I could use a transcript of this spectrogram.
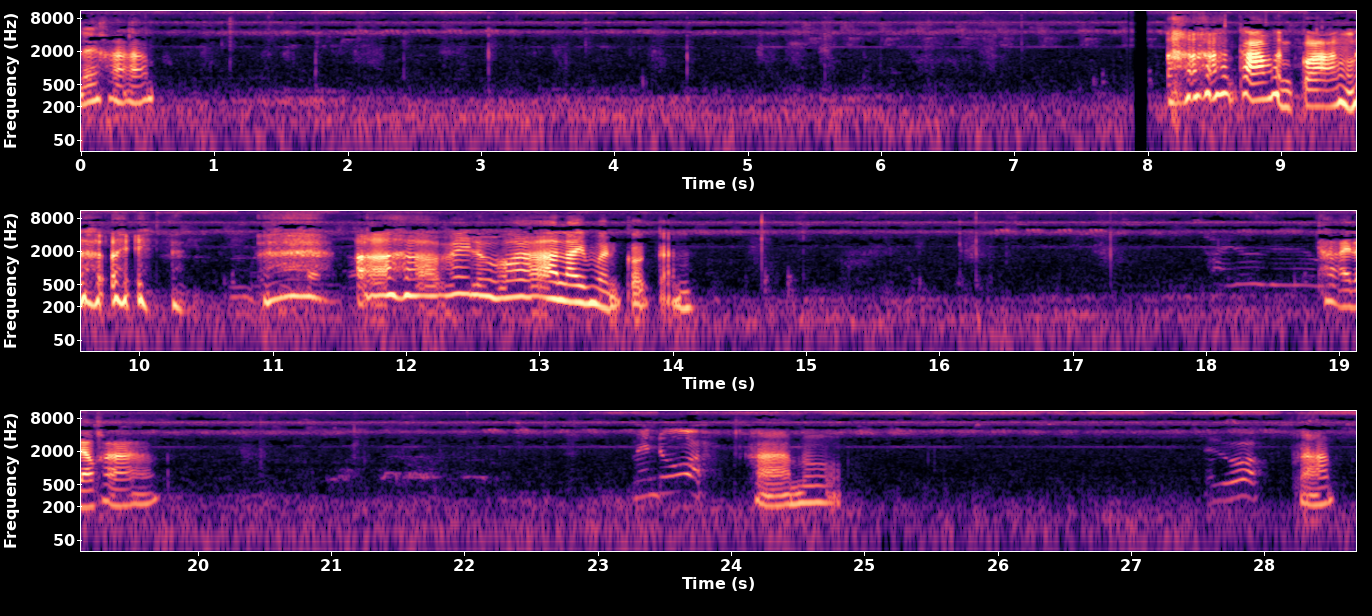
ได้ครับท่าเหมือนกวางเลยอ่าฮะไม่รู้ว่าอะไรเหมือนกว่ากัน ถ่ายแล้วครับแมนดู ครับลูกแมนดูครับ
